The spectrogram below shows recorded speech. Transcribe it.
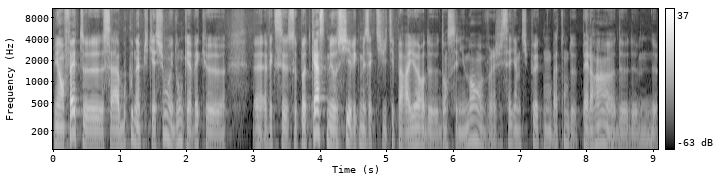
Mais en fait, euh, ça a beaucoup d'implications et donc avec, euh, euh, avec ce, podcast, mais aussi avec mes activités par ailleurs d'enseignement, voilà, j'essaye un petit peu avec mon bâton de pèlerin de, de,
